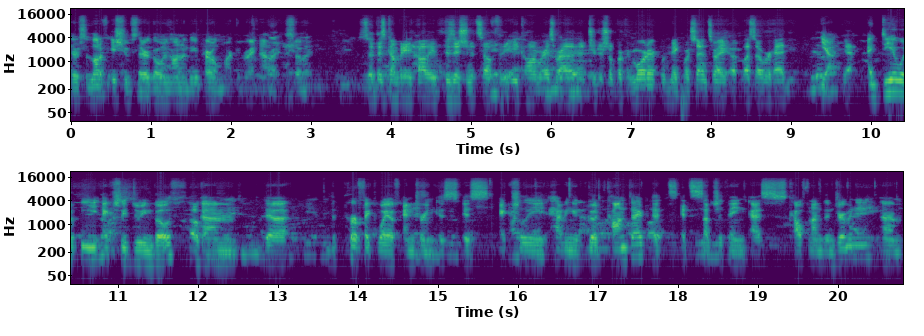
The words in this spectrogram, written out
there's a lot of issues that are going on in the apparel market right now. Right, So. So this company probably positioned itself for the e-commerce rather than traditional brick and mortar would make more sense, right? Less overhead. yeah, Yeah. idea would be actually doing both. Okay. Um, the the perfect way of entering is is actually having a good contact It's, at such a thing as Kaufland in Germany. Um,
